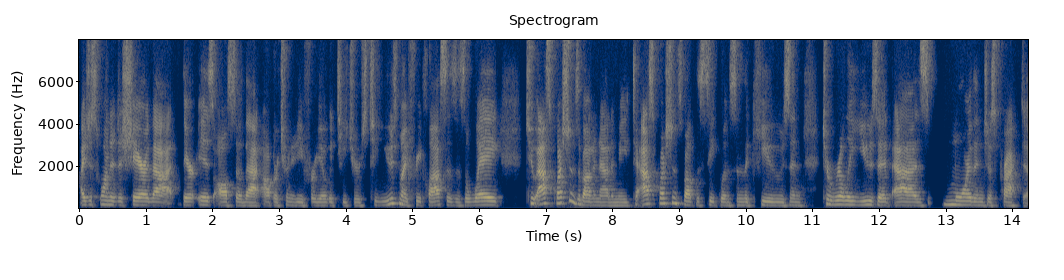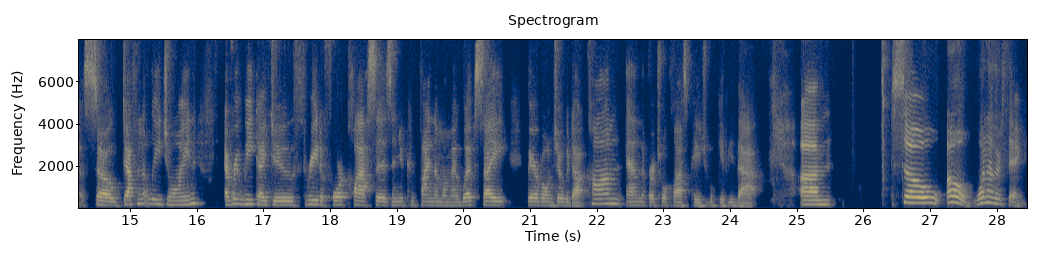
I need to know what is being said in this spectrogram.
I just wanted to share that there is also that opportunity for yoga teachers to use my free classes as a way to ask questions about anatomy, to ask questions about the sequence and the cues, and to really use it as more than just practice. So definitely join. Every week I do three to four classes, and you can find them on my website barebonesyoga.com, and the virtual class page will give you that. Um, so, oh, one other thing.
